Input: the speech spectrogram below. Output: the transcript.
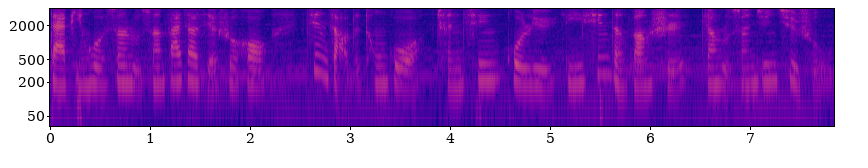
待苹果酸乳酸发酵结束后，尽早的通过澄清、过滤、离心等方式将乳酸菌去除，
